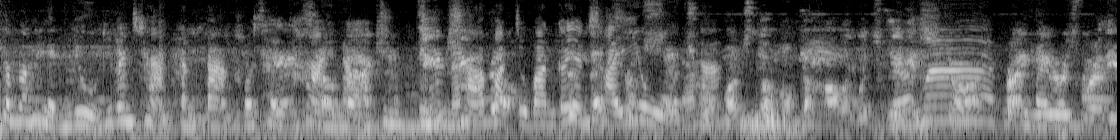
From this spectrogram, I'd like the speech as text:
ที่กำลังเห็นอยู่ที่เป็นฉากต่างๆ เขาใช้ถ่ายหนังจริงๆนะคะ ปัจจุบันก็ยังใช้อยู่นะคะ Once the home to Hollywood's Yeah, biggest man. star. Right here is where the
